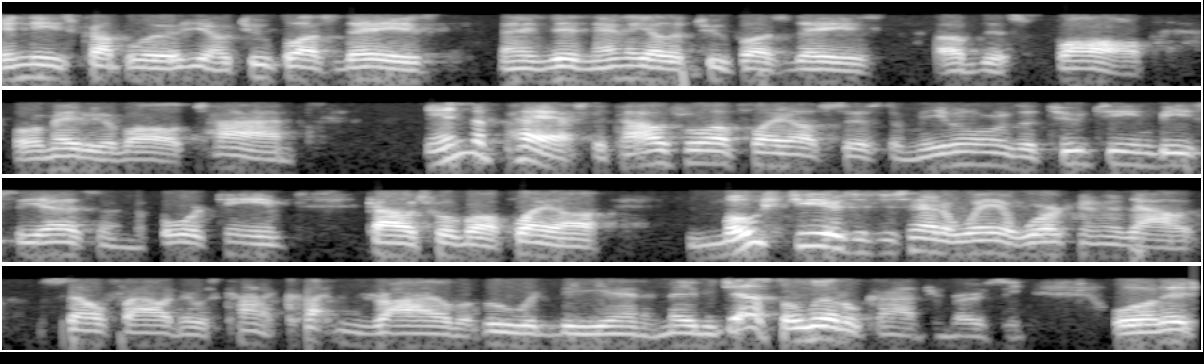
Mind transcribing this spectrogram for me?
in these couple of, you know, two plus days than it did in any other two plus days of this fall or maybe of all time in the past, the college football playoff system, even when it was a two team BCS and the four team college football playoff, most years it just had a way of working it out, self out. It was kind of cut and dry over who would be in and maybe just a little controversy. Well, this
